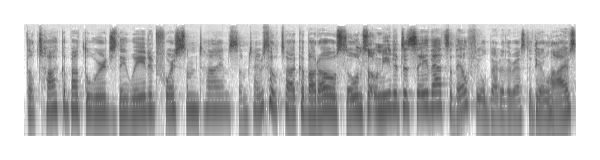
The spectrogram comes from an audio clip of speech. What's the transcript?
they'll talk about the words they waited for sometimes. Sometimes they'll talk about, oh, so and so needed to say that, so they'll feel better the rest of their lives.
